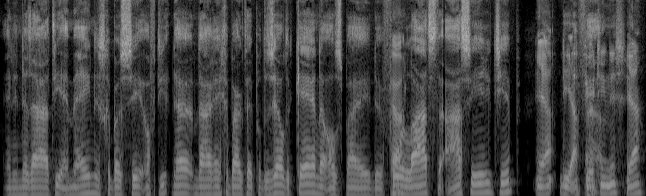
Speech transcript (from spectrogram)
En inderdaad, die M1 is gebaseerd, of die, daar, daarin gebruikt Apple dezelfde kernen als bij de voorlaatste A-serie chip. Ja, die A14 is, ja.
